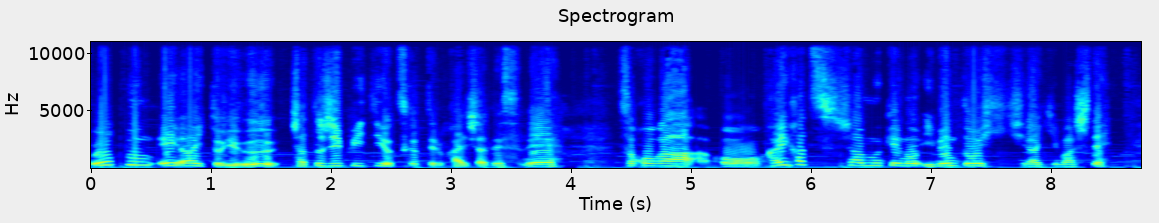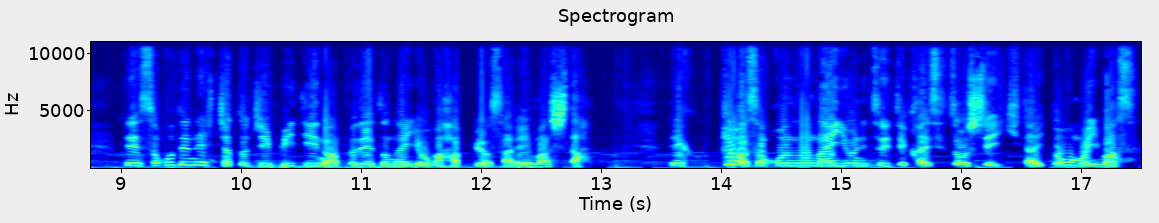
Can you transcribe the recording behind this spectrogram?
オープン AI というチャット GPT を作ってる会社ですね。そこが、こう、開発者向けのイベントを開きまして、で、そこでね、チャット GPT のアップデート内容が発表されました。で、今日はそこの内容について解説をしていきたいと思います。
